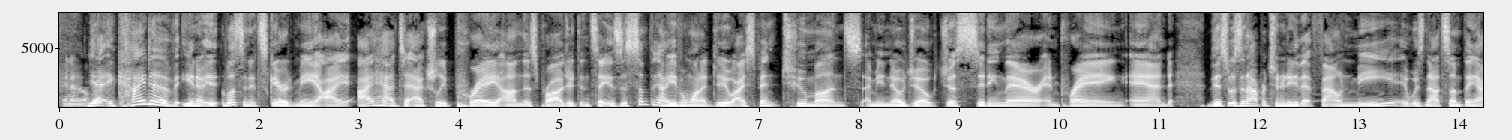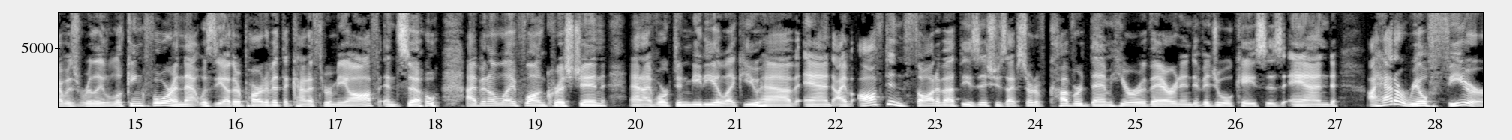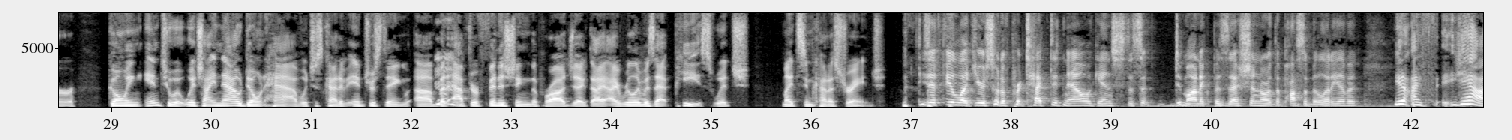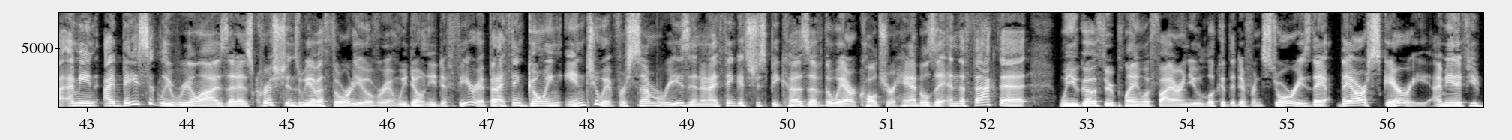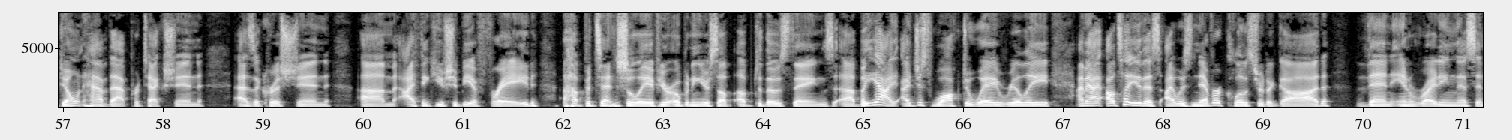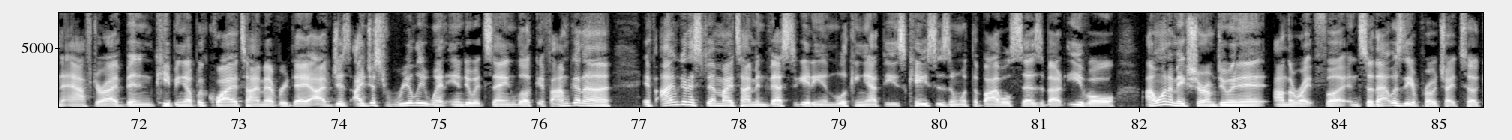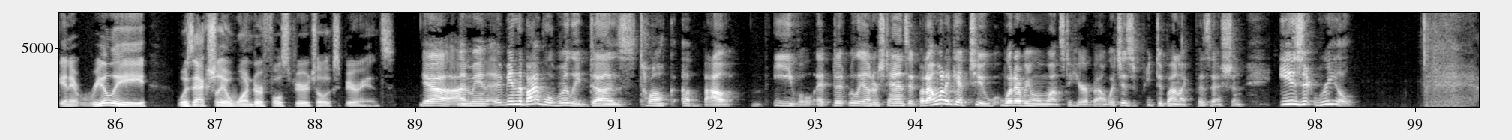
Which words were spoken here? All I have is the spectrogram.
you know? Yeah it kind of you know it, listen it scared me. I i had to actually pray on this project and say is this something i even want to do? I spent two months i mean no joke just sitting there and praying and this was an opportunity that found me. It was not something i was really looking for and that was the other part of it that kind of threw me off. And so i've been a lifelong christian and i've worked in media like you have and i've often thought about these issues. I've sort of covered them here or there in individual cases and i had a real fear going into it, which I now don't have, which is kind of interesting. Uh, but mm. after finishing the project, I, I really was at peace, which might seem kind of strange. Does it feel like you're sort of protected now against this demonic possession or the possibility of it? Yeah, I yeah, I mean, I basically realize that as Christians we have authority over it and we don't need to fear it. But I think going into it for some reason, and I think it's just because of the way our culture handles it and the fact that when you go through playing with fire and you look at the different stories, they they are scary. I mean, if you don't have that protection as a Christian, um, I think you should be afraid uh, potentially if you're opening yourself up to those things. Uh, but yeah, I, I, just walked away really I mean, I, I'll tell you this: I was never closer to God than in writing this and after. I've been keeping up with quiet time every day. I've just, I just really went into it saying, look, if I'm gonna, if I'm gonna spend my time investigating and looking at these cases and what the Bible says about evil, I want to make sure I'm doing it on the right foot. And so that was the approach I took, and it really was actually a wonderful spiritual experience. Yeah, I mean, I mean, the Bible really does talk about evil. It, really understands it. But I want to get to what everyone wants to hear about, which is demonic possession. Is it real?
